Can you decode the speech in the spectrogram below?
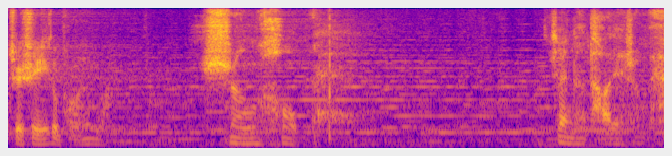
只是一个朋友吗？身后，这能讨点什么呀？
